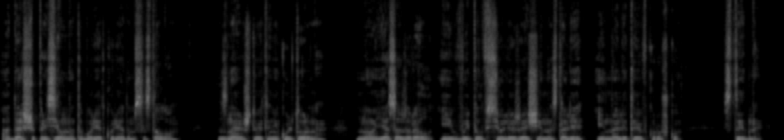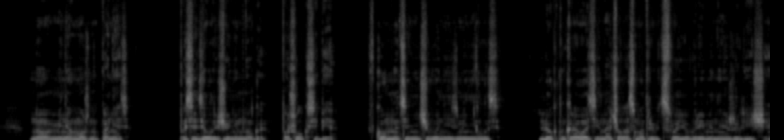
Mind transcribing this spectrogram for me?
а дальше присел на табуретку рядом со столом. Знаю, что это не культурно, но я сожрал и выпил все лежащее на столе и налитое в кружку. Стыдно, но меня можно понять. Посидел еще немного, пошел к себе. В комнате ничего не изменилось. Лег на кровать и начал осматривать свое временное жилище.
